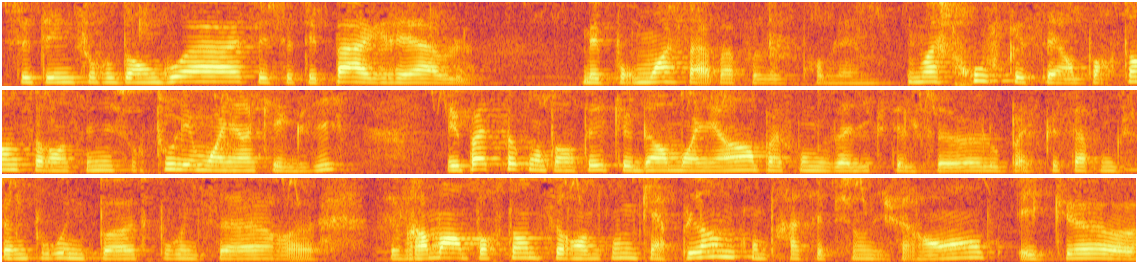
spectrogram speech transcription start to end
c'était une source d'angoisse et c'était pas agréable. Mais pour moi, ça n'a pas posé de problème. Moi, je trouve que c'est important de se renseigner sur tous les moyens qui existent et pas de se contenter que d'un moyen parce qu'on nous a dit que c'était le seul ou parce que ça fonctionne pour une pote, pour une sœur. Euh, c'est vraiment important de se rendre compte qu'il y a plein de contraceptions différentes et que, euh,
